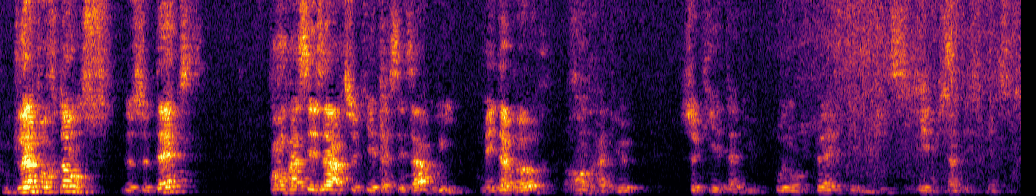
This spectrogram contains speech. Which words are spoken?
toute l'importance de ce texte. Rendre à César ce qui est à César, oui, mais d'abord rendre à Dieu ce qui est à Dieu. Au nom du Père et du Fils et du Saint-Esprit.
